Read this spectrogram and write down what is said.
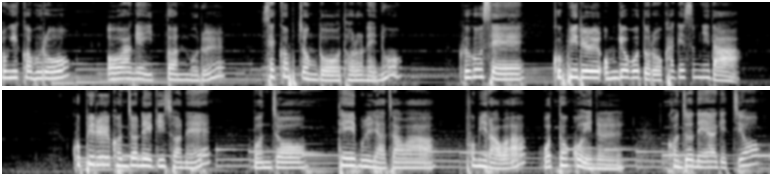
종이컵으로 어항에 있던 물을 3컵 정도 덜어낸 후 그곳에 구피를 옮겨보도록 하겠습니다. 구피를 건져내기 전에 먼저 테이블 야자와 푸미라와 워터코인을 건져내야겠죠?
